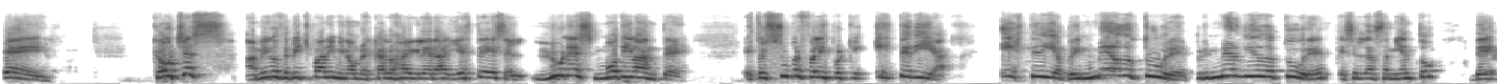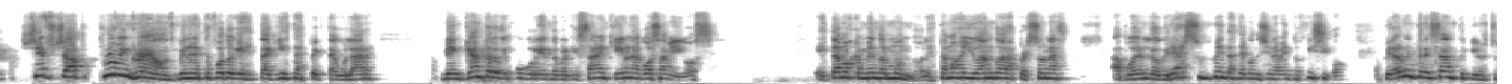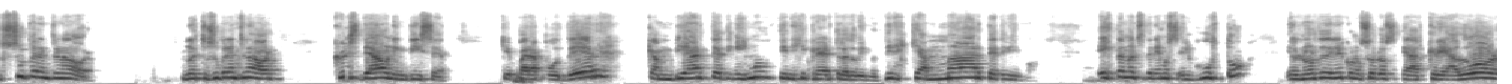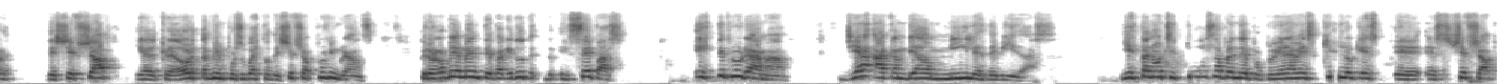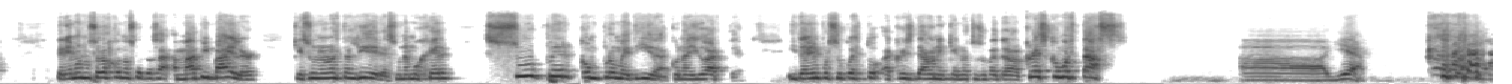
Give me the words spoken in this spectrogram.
Hey, coaches, amigos de Beach Party, mi nombre es Carlos Aguilera y este es el lunes motivante. Estoy súper feliz porque este día, este día, primero de octubre, primer día de octubre, es el lanzamiento de Shift Shop Proving Grounds. Miren esta foto que está aquí, está espectacular. Me encanta lo que está ocurriendo porque saben que hay una cosa, amigos. Estamos cambiando el mundo, le estamos ayudando a las personas a poder lograr sus metas de acondicionamiento físico. Pero algo interesante que nuestro super entrenador, nuestro super entrenador, Chris Downing, dice que para poder cambiarte a ti mismo, tienes que creértelo a ti mismo, tienes que amarte a ti mismo. Esta noche tenemos el gusto, el honor de tener con nosotros al creador de Shift Shop y al creador también, por supuesto, de Shift Shop Proving Grounds. Pero rápidamente, para que tú sepas, este programa ya ha cambiado miles de vidas y esta noche tú vas a aprender por primera vez qué es lo que es, eh, Shift Shop. Tenemos nosotros con nosotros a, Mappy Byler, que es una de nuestras líderes, una mujer súper comprometida con ayudarte. Y también, por supuesto, a Chris Downing, que es nuestro super entrenador. Chris, ¿cómo estás? Uh, yeah.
